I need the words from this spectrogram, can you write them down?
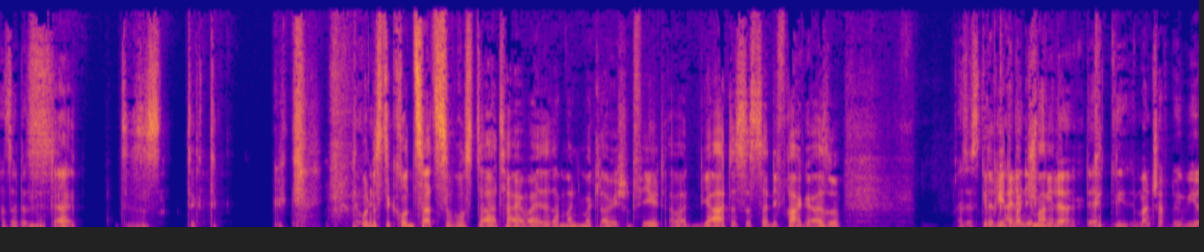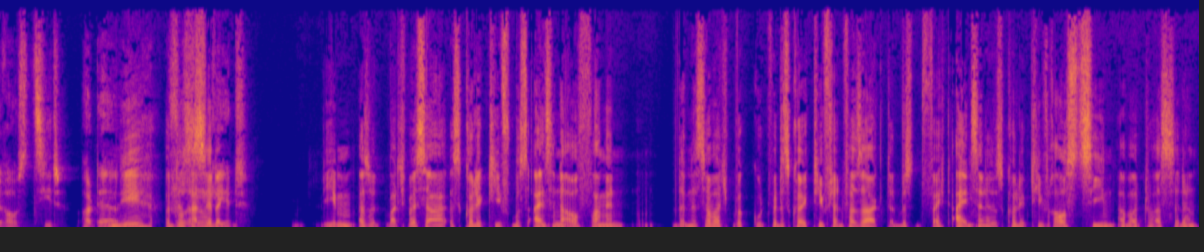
Also das, da, das ist der, der, der unterste Grundsatz, wo es da teilweise dann manchmal, glaube ich, schon fehlt. Aber ja, das ist dann die Frage. Also also es gibt keinen Spieler, der die Mannschaft irgendwie rauszieht oder der nee, und das vorangeht. Ist ja der, eben, also manchmal ist ja, das Kollektiv muss Einzelne auffangen dann ist aber gut, wenn das Kollektiv dann versagt, dann müssen vielleicht Einzelne das Kollektiv rausziehen, aber du hast ja dann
